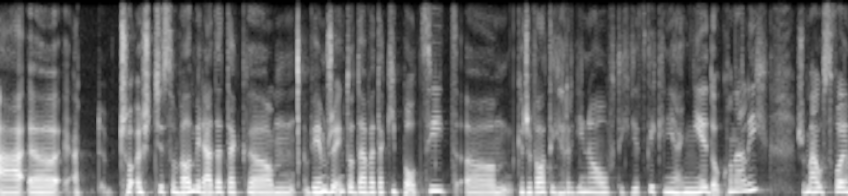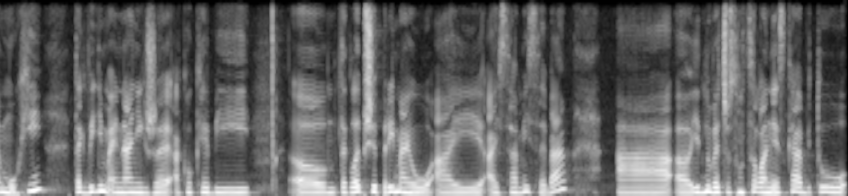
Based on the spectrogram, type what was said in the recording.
A, eh, a čo ešte som veľmi rada, tak um, viem, že im to dáva taký pocit, um, keďže veľa tých hrdinov v tých detských knihách nie je dokonalých, že majú svoje muchy, tak vidím aj na nich, že ako keby um, tak lepšie príjmajú aj, aj sami seba. A e, jednu vec, čo som chcela dneska, aby tu e,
